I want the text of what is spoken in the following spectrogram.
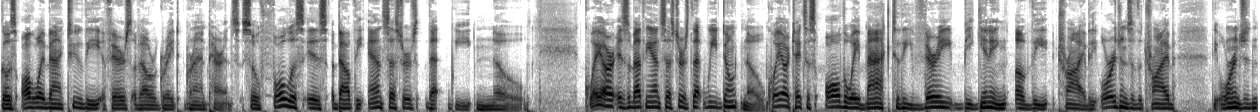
goes all the way back to the affairs of our great grandparents. So, Pholus is about the ancestors that we know. Quaoar is about the ancestors that we don't know. Quaoar takes us all the way back to the very beginning of the tribe, the origins of the tribe, the origin,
